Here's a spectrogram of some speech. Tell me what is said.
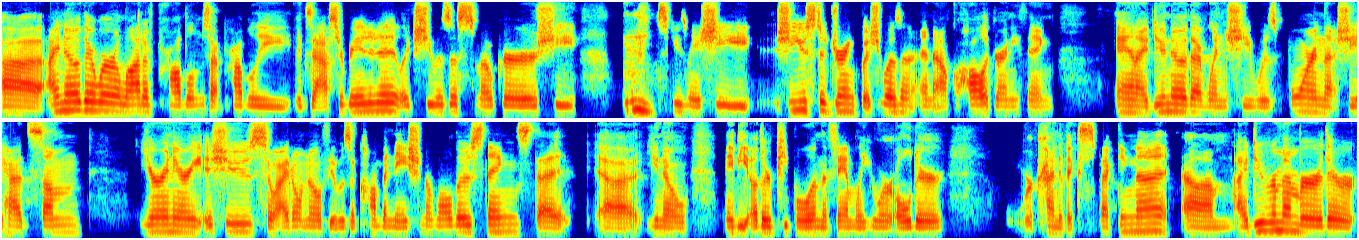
uh, I know there were a lot of problems that probably exacerbated it. Like she was a smoker, she excuse me, she she used to drink, but she wasn't an alcoholic or anything. And I do know that when she was born, that she had some urinary issues. So I don't know if it was a combination of all those things that uh, you know maybe other people in the family who are older were kind of expecting that. Um, I do remember there.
